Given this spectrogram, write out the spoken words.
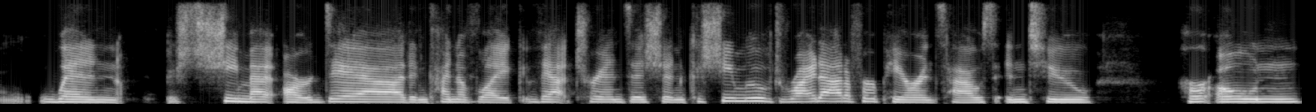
when she met our dad and kind of like that transition because she moved right out of her parents' house into her own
